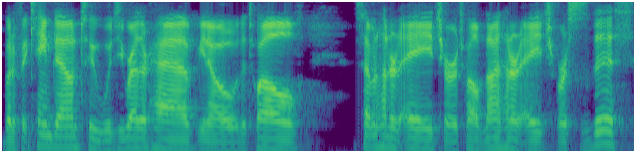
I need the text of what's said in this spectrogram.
But if it came down to would you rather have, you know, the 12 700H or a 12 900H versus this,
